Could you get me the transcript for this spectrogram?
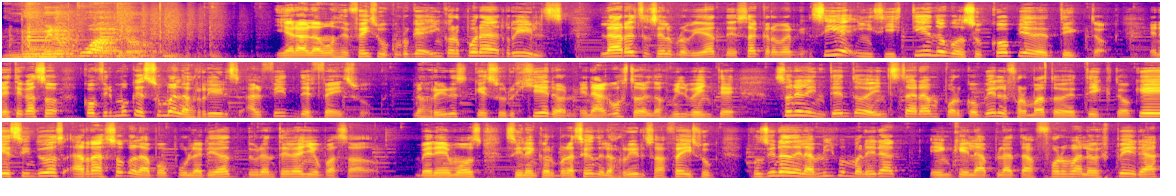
Número 4. Y ahora hablamos de Facebook porque incorpora Reels. La red social propiedad de Zuckerberg sigue insistiendo con su copia de TikTok. En este caso, confirmó que suma los Reels al feed de Facebook. Los Reels que surgieron en agosto del 2020 son el intento de Instagram por copiar el formato de TikTok, que sin dudas arrasó con la popularidad durante el año pasado. Veremos si la incorporación de los Reels a Facebook funciona de la misma manera en que la plataforma lo espera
